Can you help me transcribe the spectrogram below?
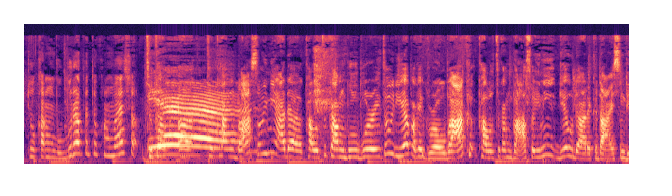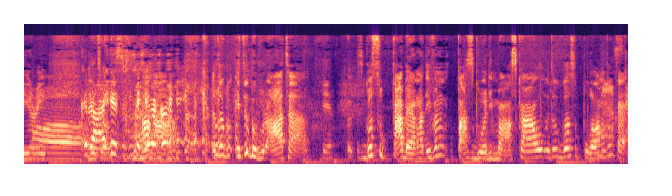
tukang bubur apa tukang bakso tukang Iya. eh, tukang bakso ini ada kalau tukang bubur itu dia pakai gerobak kalau tukang bakso ini dia udah ada kedai sendiri oh kedai Gitu. sendiri itu itu bubur ata Iya. gue suka banget even pas gue di Moskow itu gue sepulang tuh kayak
